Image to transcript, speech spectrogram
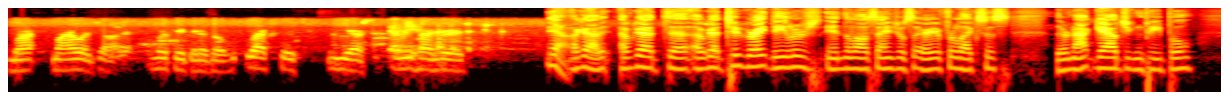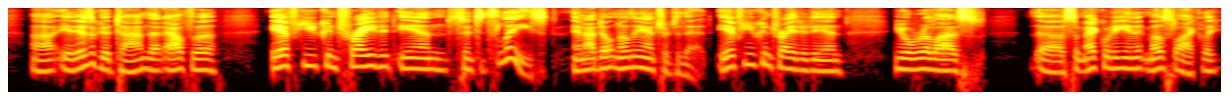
mi- mileage on it. We're thinking of a Lexus ES 300. Yeah, I got it. I've got uh, I've got two great dealers in the Los Angeles area for Lexus. They're not gouging people. Uh, it is a good time. That Alfa, if you can trade it in, since it's leased, and I don't know the answer to that. If you can trade it in, you'll realize uh, some equity in it, most likely.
